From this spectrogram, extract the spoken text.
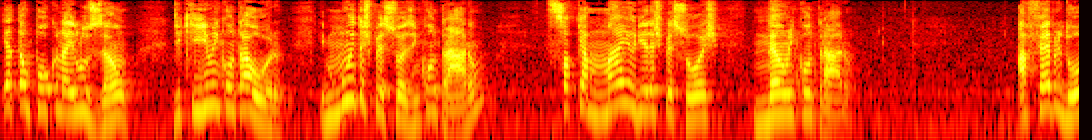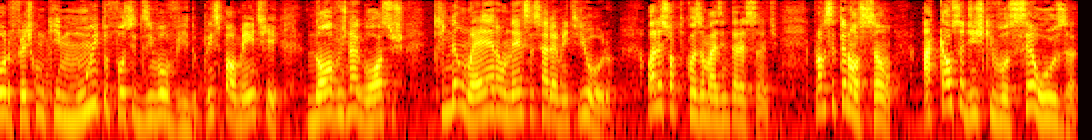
e até um pouco na ilusão de que iam encontrar ouro. E muitas pessoas encontraram, só que a maioria das pessoas não encontraram. A febre do ouro fez com que muito fosse desenvolvido, principalmente novos negócios que não eram necessariamente de ouro. Olha só que coisa mais interessante. Para você ter noção, a calça jeans que você usa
